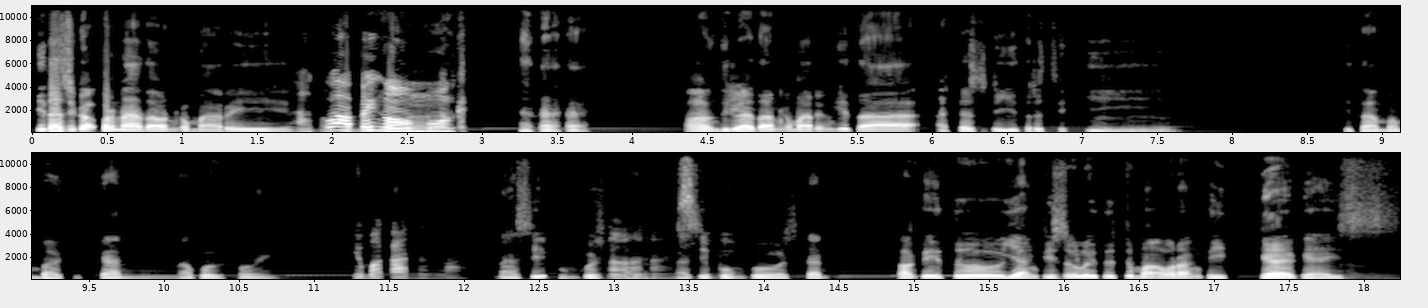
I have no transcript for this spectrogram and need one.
kita juga pernah tahun kemarin. aku apa ngomong Alhamdulillah tahun kemarin kita ada sedikit rezeki. Mm-mm. Kita membagikan apa kowe? ya makanan lah Nasi bungkus Ah, lah. ya. nasi. Nasi bungkus dan waktu itu yang di Solo itu cuma orang tiga guys.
